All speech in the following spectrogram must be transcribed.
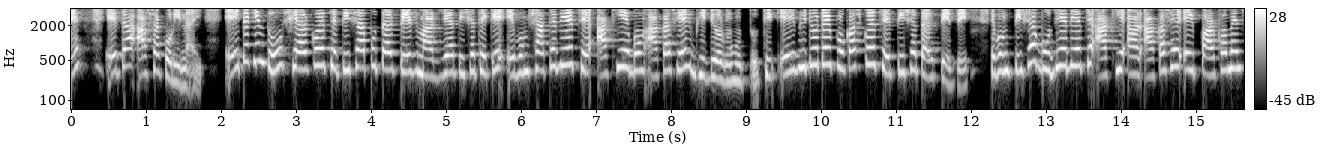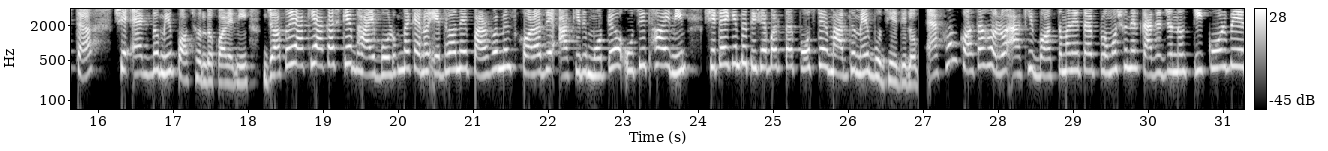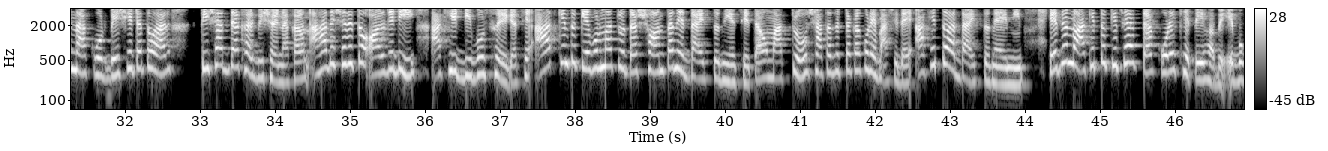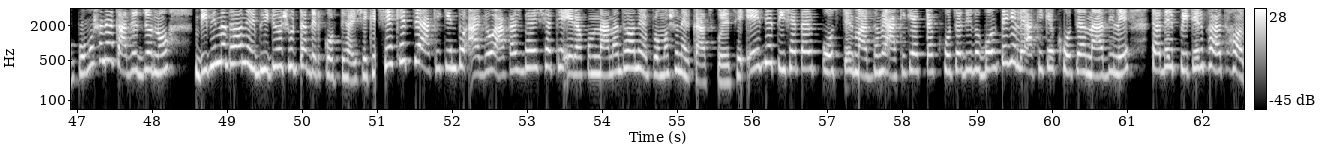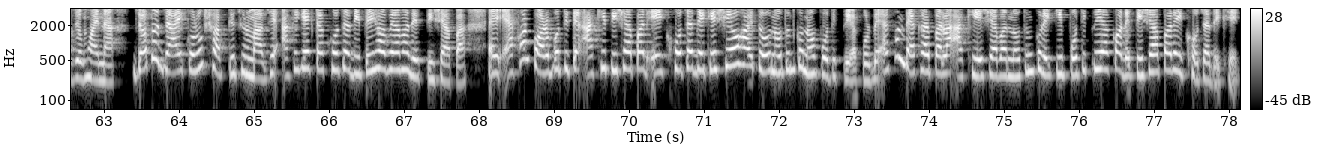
এটা আশা করি নাই। এইটা কিন্তু শেয়ার করেছে তিশা আপু তার পেজ মার্জিয়া তিশা থেকে এবং সাথে দিয়েছে আখি এবং আকাশের ভিডিওর মুহূর্ত। ঠিক এই ভিডিওটাই প্রকাশ করেছে তিশা তার পেজে এবং তিশা বুঝিয়ে দিয়েছে আখি আর আকাশের এই পারফরমেন্সটা সে একদমই পছন্দ করেনি। যতই আখি আকাশকে ভাই বলুক না কেন, এ ধরনের পারফরমেন্স করা যে আকির মোটেও উচিত হয়নি, সেটাই কিন্তু তিশাবার তার পোস্টের মাধ্যমে বুঝিয়ে দিল। এখন কথা হলো আখি বর্তমানে তার প্রমোশনের কাজের জন্য কি করবে, না করবে, সেটা তো আর তিশার দেখার বিষয় না, কারণ আহাদের সাথে তো অলরেডি আখির ডিভোর্স হয়ে গেছে। আজ কিন্তু কেবলমাত্র তার সন্তানের দায়িত্ব নিয়েছে, তাও মাত্র সাত হাজার টাকা করে মাসে দেয়। আখির তো আর দায়িত্ব নেয়নি। এজন্য আখির তো কিছু একটা করে খেতেই হবে এবং প্রমোশনের কাজের জন্য বিভিন্ন ধরনের ভিডিও শুট তাদের করতে হয়। সেক্ষে- সেক্ষেত্রে আখি কিন্তু আগেও আকাশ ভাইয়ের সাথে এরকম নানা ধরনের প্রমোশনের কাজ করেছে। এই যে তিশা তার পোস্টের মাধ্যমে আখিকে একটা খোঁচা দিল, বলতে গেলে আখিকে খোঁচা না দিলে তাদের পেটের ভাত হজম হয় না। যত যাই করুক, সবকিছুর মাঝে আখিকে একটা খোঁচা দিতেই হবে আমাদের তিশাপা এই এখন পরবর্তীতে আখি তিশাপার এই খোঁচা দেখে সেও হয়তো নতুন কোনো প্রতিক্রিয়া করবে। এখন দেখার পালা আখি এসে আবার নতুন করে কি প্রতিক্রিয়া করে তিশাপার এই খোঁচা দেখে।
